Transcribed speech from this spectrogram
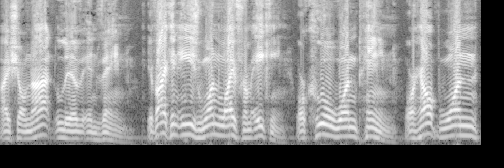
I shall not live in vain. If I can ease one life from aching, or cool one pain, or help one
